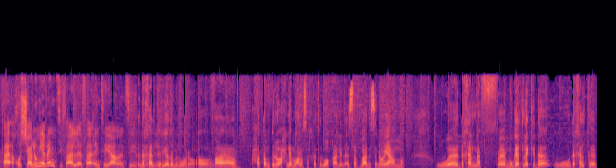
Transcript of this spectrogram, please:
فخشي علوم يا بنتي فقال فانت عملتي دخلت رياضة من وراه آه. فحطمت له أحلامه على صخره الواقع للأسف بعد ثانوية عامة ودخلنا في مجادلة كده ودخلت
